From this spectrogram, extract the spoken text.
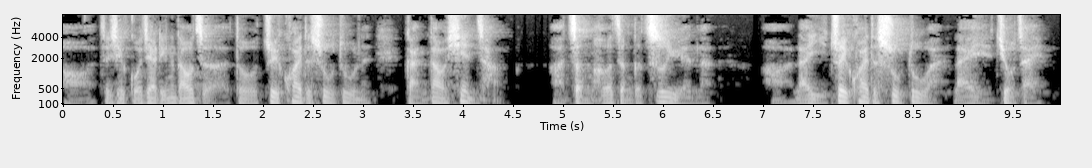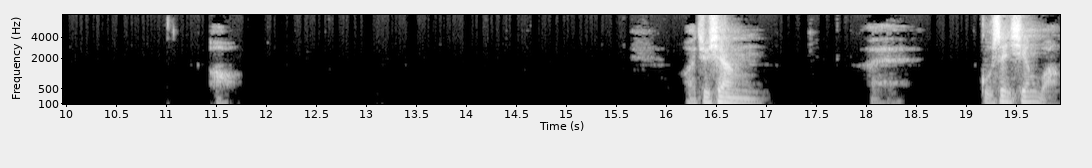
哦，这些国家领导者都最快的速度呢赶到现场啊，整合整个资源呢啊，来以最快的速度啊来救灾。哦。啊，就像，古圣先王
